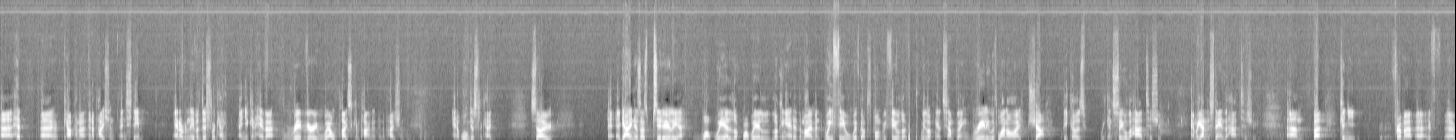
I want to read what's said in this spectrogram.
uh, hip uh, cup in a, in a patient and stem, and it'll never dislocate. And you can have a very well-placed component in a patient, and it will dislocate. So again, as I said earlier, what we're, look, what we're looking at at the moment, we feel, we've got to the point we feel that we're looking at something really with one eye shut because we can see all the hard tissue and we understand the hard tissue. Um, but can you, from a, a, if, a,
